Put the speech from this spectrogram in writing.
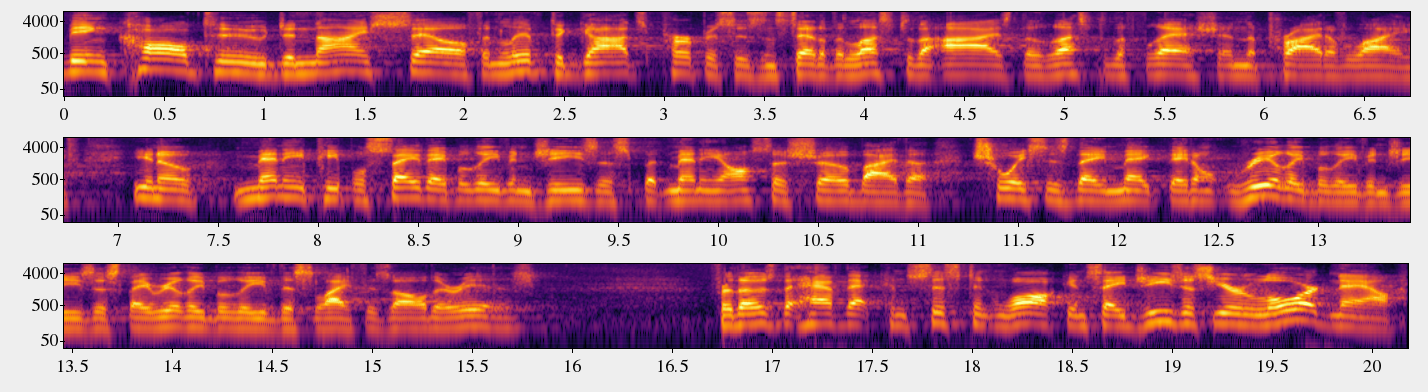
being called to deny self and live to God's purposes instead of the lust of the eyes, the lust of the flesh, and the pride of life. You know, many people say they believe in Jesus, but many also show by the choices they make they don't really believe in Jesus. They really believe this life is all there is. For those that have that consistent walk and say, Jesus, you're Lord now.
